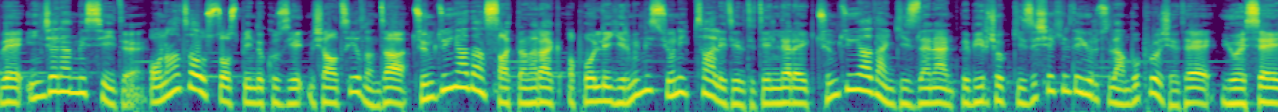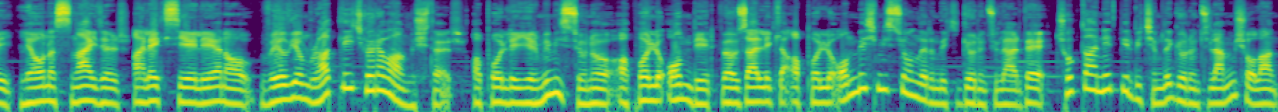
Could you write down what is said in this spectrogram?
ve incelenmesiydi. 16 Ağustos 1976 yılında tüm dünyadan saklanarak Apollo 20 misyonu iptal edildi denilerek tüm dünyadan gizlenen ve birçok gizli şekilde yürütülen bu projede USA, Leona Snyder, Alexei Leonov, William Rutledge görev almıştır. Apollo 20 misyonu, Apollo 11 ve özellikle Apollo 15 misyonlarındaki görüntülerde çok daha net bir biçimde görüntülenmiş olan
